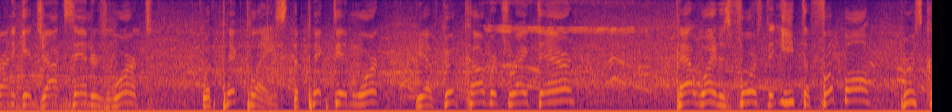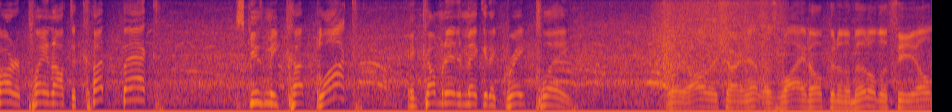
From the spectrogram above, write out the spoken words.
trying to get Jock Sanders worked with pick plays. The pick didn't work. You have good coverage right there. Pat White is forced to eat the football. Bruce Carter playing off the cut back, excuse me, cut block, and coming in and making a great play. Boy, Alric Arnett was wide open in the middle of the field.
